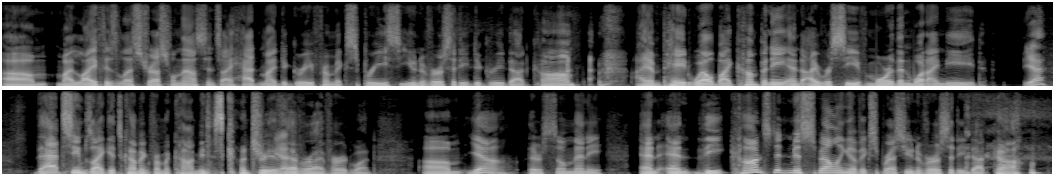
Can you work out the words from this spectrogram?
um, my life is less stressful now since I had my degree from expressuniversitydegree.com. I am paid well by company and I receive more than what I need. Yeah. That seems like it's coming from a communist country if Yeah. ever I've heard one. Um, yeah, there's so many. And and the constant misspelling of expressuniversity.com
